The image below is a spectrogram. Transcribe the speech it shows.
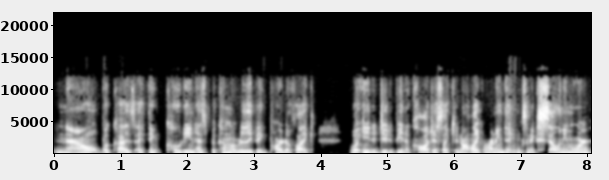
now because I think coding has become a really big part of like what you need to do to be an ecologist. Like you're not like running things in Excel anymore.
